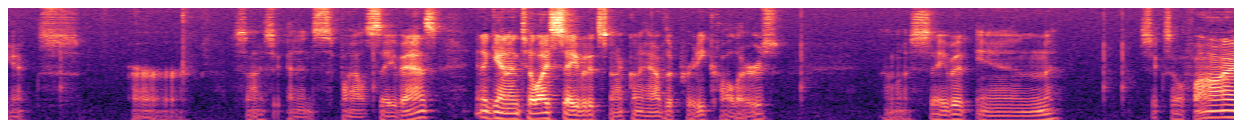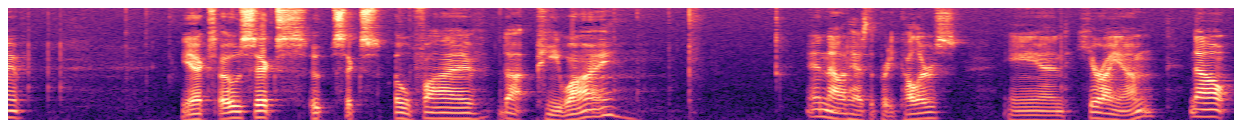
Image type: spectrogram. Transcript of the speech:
X or size and then file save as. And again, until I save it, it's not going to have the pretty colors. I'm going to save it in 605 ex06 oops, 605.py and now it has the pretty colors and here I am now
